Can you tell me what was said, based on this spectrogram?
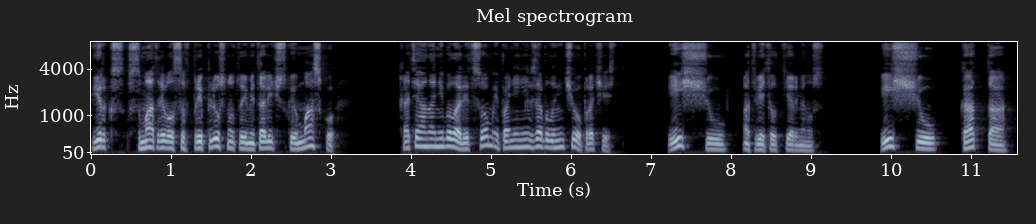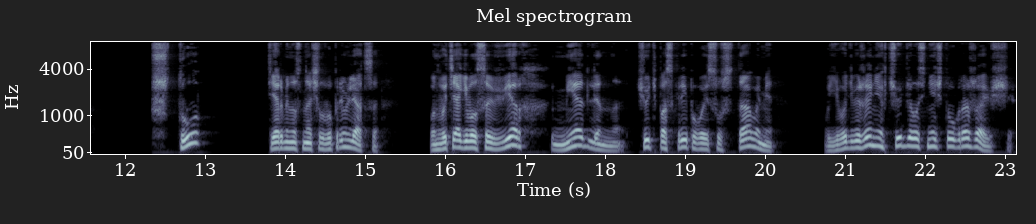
Пиркс всматривался в приплюснутую металлическую маску, хотя она не была лицом, и по ней нельзя было ничего прочесть. «Ищу», — ответил Терминус. «Ищу кота». «Что?» Терминус начал выпрямляться. Он вытягивался вверх, медленно, чуть поскрипывая суставами. В его движениях чудилось нечто угрожающее.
